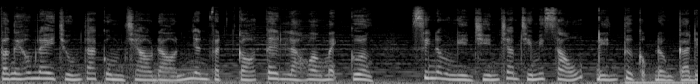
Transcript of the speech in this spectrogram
Và ngày hôm nay chúng ta cùng chào đón nhân vật có tên là Hoàng Mạnh Cường, sinh năm 1996 đến từ cộng đồng KD.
